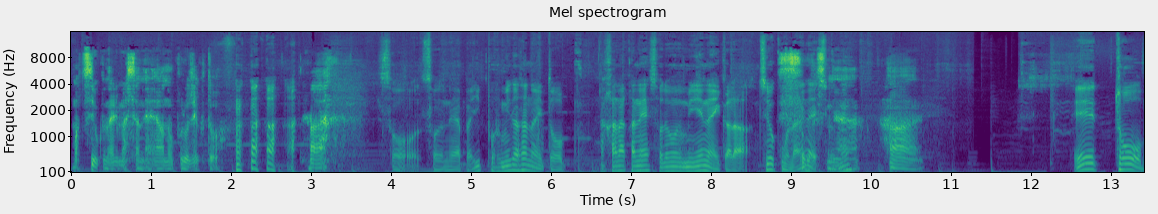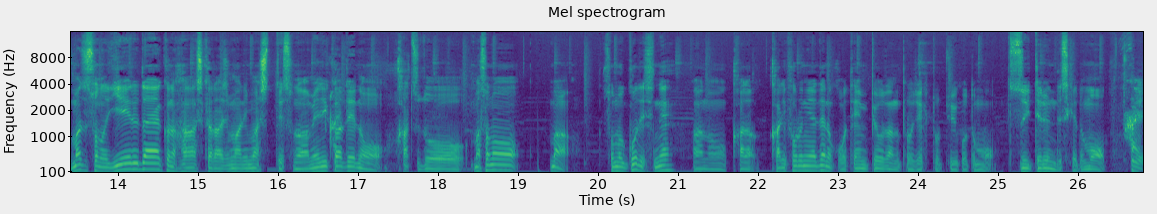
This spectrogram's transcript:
まあ強くなりましたね、あのプロジェクト。はい。そうそれねやっぱ一歩踏み出さないとなかなかねそれも見えないから強くもなれないですよねねはい。えーっとまずそのイェール大学の話から始まりましてそのアメリカでの活動、まあそのまあその後ですねあのカカリフォルニアでのこう天平山のプロジェクトということも続いてるんですけども、はい。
